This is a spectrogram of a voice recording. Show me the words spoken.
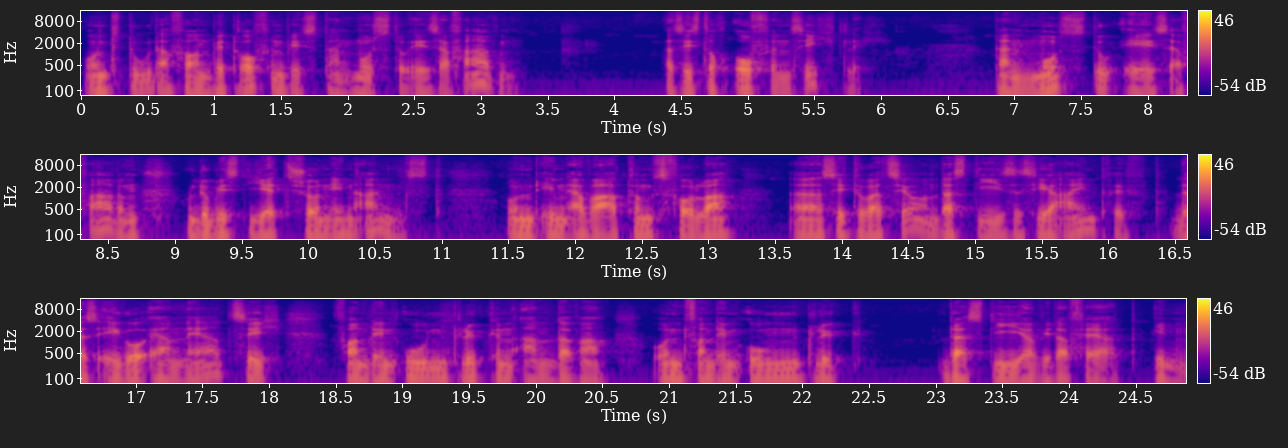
und du davon betroffen bist, dann musst du es erfahren. Das ist doch offensichtlich. Dann musst du es erfahren und du bist jetzt schon in Angst und in erwartungsvoller äh, Situation, dass dieses hier eintrifft. Das Ego ernährt sich von den Unglücken anderer und von dem Unglück, das dir widerfährt in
